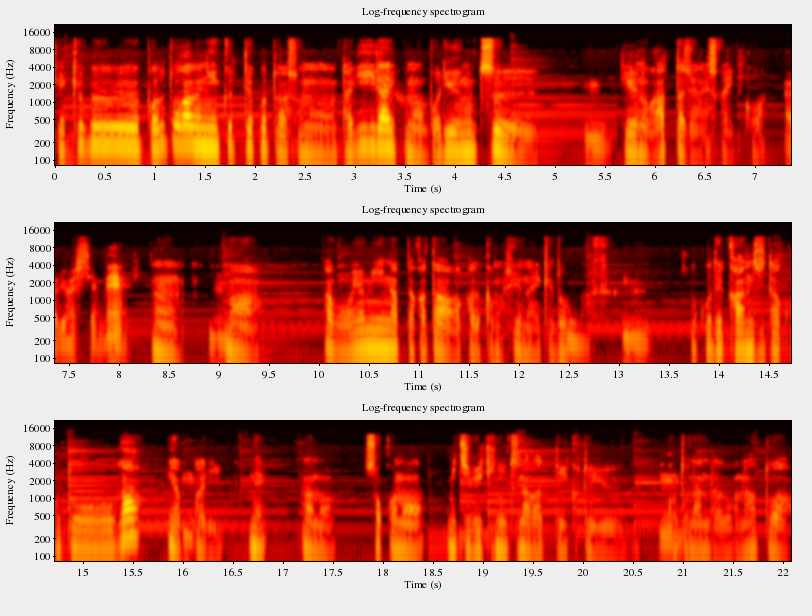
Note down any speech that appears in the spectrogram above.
結局、ポルトガルに行くってことは、その、タギーライフのボリューム2っうん。ていうのがあったじゃないですか、一個。ありましたよね。うん。うん、まあ、多分お読みになった方はわかるかもしれないけど、うんうん。そこで感じたことが、やっぱりね、あの、そこの導きにつながっていくといううんことなんだろうなとは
